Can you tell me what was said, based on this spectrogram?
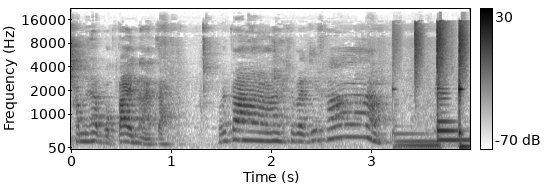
คำไม่ชอบก็ป้ายหน่อยจ้ะบ๊ายบายสวัสดีค่ะ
